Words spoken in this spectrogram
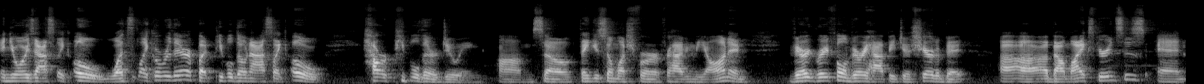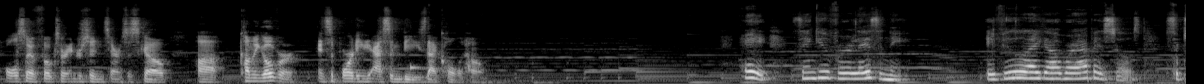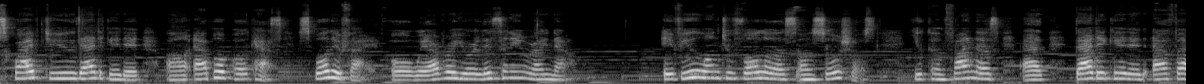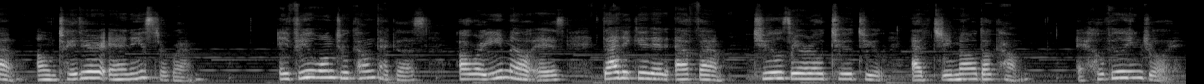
and you always ask like, oh, what's it like over there? But people don't ask like, oh, how are people there doing? Um, so thank you so much for for having me on, and very grateful and very happy to have shared a bit uh, about my experiences, and also folks are interested in San Francisco uh, coming over and supporting the SMBs that call it home. Hey, thank you for listening. If you like our episodes, subscribe to Dedicated on Apple Podcasts, Spotify, or wherever you're listening right now. If you want to follow us on socials, you can find us at Dedicated FM on Twitter and Instagram. If you want to contact us, our email is dedicatedfm2022 at gmail.com. I hope you enjoy.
